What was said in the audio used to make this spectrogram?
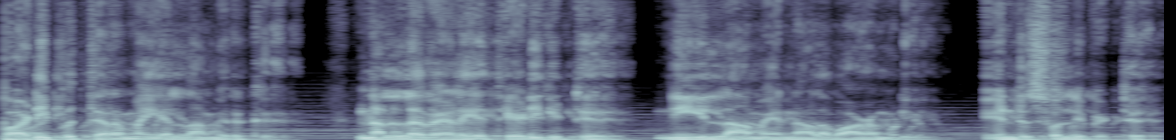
படிப்பு திறமை எல்லாம் இருக்கு. நல்ல வேலையை தேடிக்கிட்டு நீ இல்லாம என்னால வாழ முடியும் என்று சொல்லிவிட்டு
